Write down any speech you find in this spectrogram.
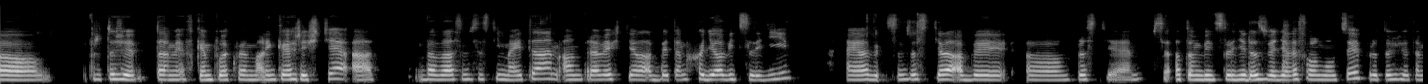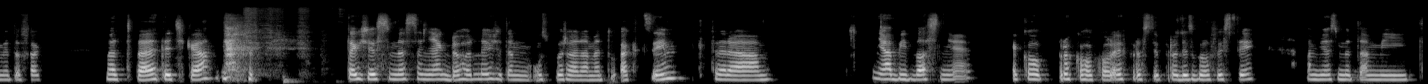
uh, protože tam je v kempu takové malinké hřiště a bavila jsem se s tím majitelem a on právě chtěl, aby tam chodilo víc lidí a já jsem zase chtěla, aby uh, prostě se o tom víc lidí dozvěděli v Olomouci, protože tam je to fakt mrtvé teďka. Takže jsme se nějak dohodli, že tam uspořádáme tu akci, která měla být vlastně jako pro kohokoliv, prostě pro disc golfisty. A měli jsme tam mít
